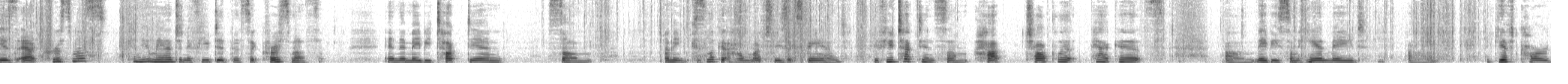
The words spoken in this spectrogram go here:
is at Christmas. Can you imagine if you did this at Christmas and then maybe tucked in some, I mean, because look at how much these expand. If you tucked in some hot chocolate packets, um, maybe some handmade um, gift card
